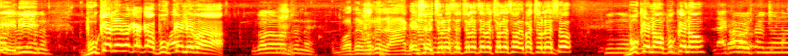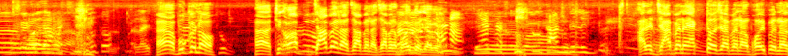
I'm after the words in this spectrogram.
তেরি। বুকে নেবা কাকা বুকে নেবা। গদার মাছটা নে। গদের মধ্যে রাগ এসো চলে এসো চলে চলে এসো এবার চলে এসো। বুকে নাও বুকে নাও। হ্যাঁ বুকে নাও। হ্যাঁ ঠিক আপ, যাবে না যাবে না যাবে না ভয় পেয়ে যাবে। না আরে যাবে না একটাও যাবে না ভয় পেয়ে না।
